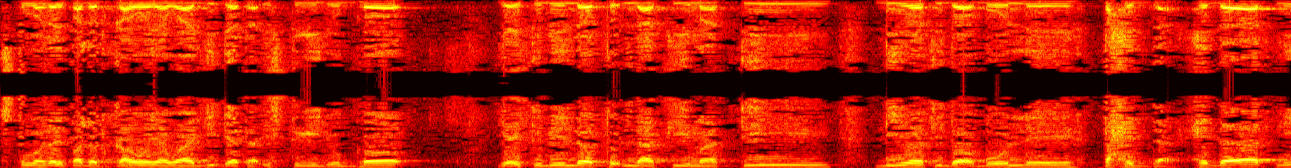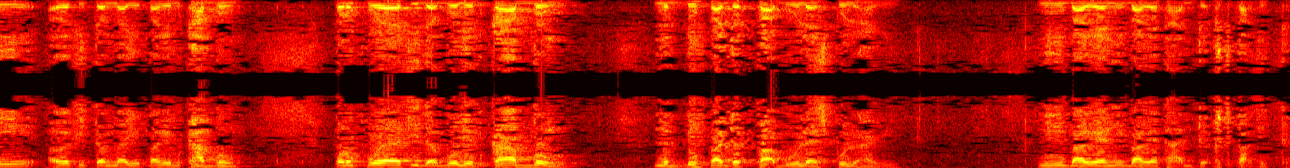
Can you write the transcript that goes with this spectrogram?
setengah daripada perkara yang wajib di atas isteri juga iaitu bila tok laki mati dia tidak boleh tahiddah hidat ni orang kita Melayu panggil berkabung perempuan tidak boleh berkabung lebih pada 4 bulan 10 hari. Ni barang ni barang tak ada di tempat kita.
